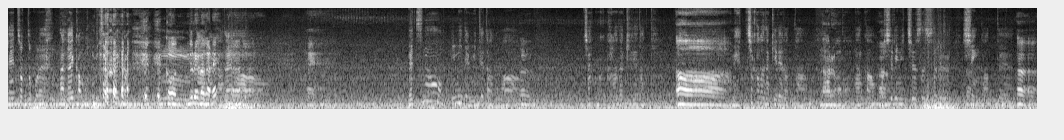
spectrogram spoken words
えちょっとこれ長いかもみたいな こう濡れ場がね。なんかうんうんはいはい。別の意味で見てたのは、うん。ジャックが体綺麗だっあためっちゃ体綺麗だった。あなるほど。なんかうんお尻に注射してるシーンがあって、うん。うん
